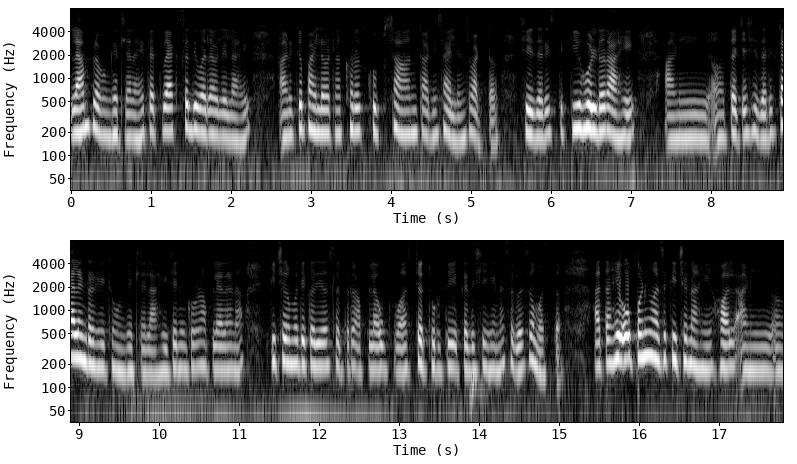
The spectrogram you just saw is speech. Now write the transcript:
लॅम्प लावून घेतलेला आहे. त्यात वॅक्सचा दिवा लावलेला आहे. आणि ते पाहिल्यावर खरंच खूप शांत आणि सायलेन्स वाटतं. शेजारीच ते की होल्डर आहे आणि त्याच्या शेजारीच कॅलेंडरही ठेवून घेतलेलं आहे. जेणेकरून आपल्याला ना किचनमध्ये कधी असलं तर आपला उपवास चतुर्थी एकादशी हे ना सगळं समजतं. आता हे ओपन माझं किचन आहे हॉल आणि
